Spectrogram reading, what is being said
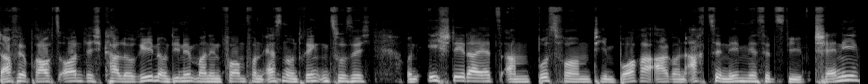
Dafür braucht es ordentlich Kalorien und die nimmt man in Form von Essen und Trinken zu sich. Und ich stehe da jetzt am Bus vom Team Bora Argon 18. Neben mir sitzt die Jenny.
